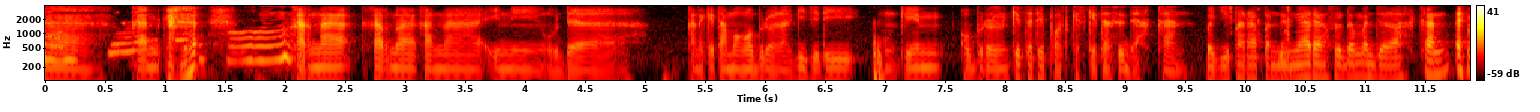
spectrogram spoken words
Nah, kan karena karena karena karena ini udah karena kita mau ngobrol lagi jadi mungkin obrolan kita di podcast kita sudahkan. Bagi para pendengar yang sudah menjelaskan eh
